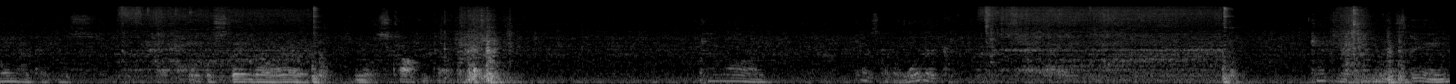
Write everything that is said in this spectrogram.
Oh my goodness. Let this thing go away. in this coffee cup. Come on. You guys gotta work. Can't be a single stain.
